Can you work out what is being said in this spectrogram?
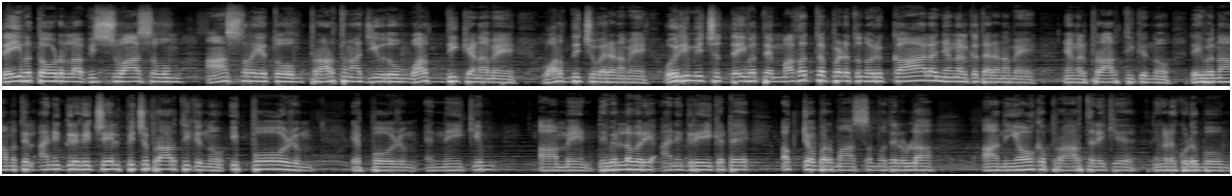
ദൈവത്തോടുള്ള വിശ്വാസവും ആശ്രയത്വവും പ്രാർത്ഥനാ ജീവിതവും വർദ്ധിക്കണമേ. വർദ്ധിച്ചു വരണമേ. ഒരുമിച്ച് ദൈവത്തെ മഹത്വപ്പെടുത്തുന്ന ഒരു കാലം ഞങ്ങൾക്ക് തരണമേ. ഞങ്ങൾ പ്രാർത്ഥിക്കുന്നു. ദൈവനാമത്തിൽ അനുഗ്രഹിച്ചേൽപ്പിച്ച് പ്രാർത്ഥിക്കുന്നു. ഇപ്പോഴും എപ്പോഴും എന്നേക്കും. ആമേൻ. ദൈവമുള്ളവരെ അനുഗ്രഹിക്കട്ടെ. ഒക്ടോബർ മാസം മുതലുള്ള ആ നിയോഗ പ്രാർത്ഥനയ്ക്ക് നിങ്ങളുടെ കുടുംബവും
